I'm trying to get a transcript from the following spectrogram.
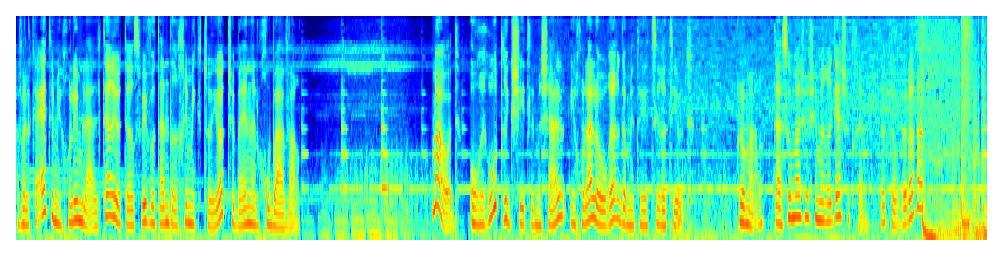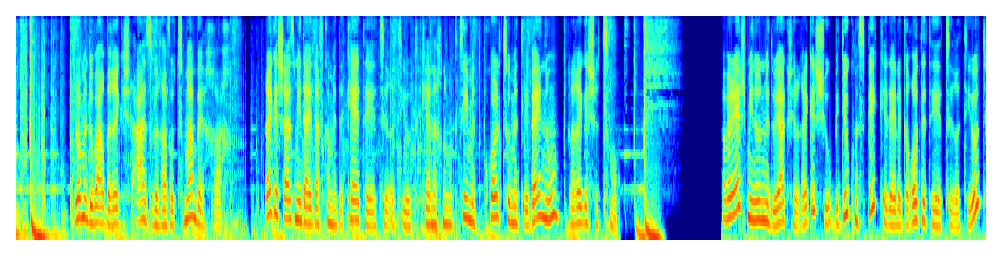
אבל כעת הם יכולים לאלתר יותר סביב אותן דרכים מקצועיות שבהן הלכו בעבר. מה עוד? עוררות רגשית, למשל, יכולה לעורר גם את היצירתיות. כלומר, תעשו משהו שמרגש אתכם, לטוב ולרע. לא מדובר ברגש עז ורב עוצמה בהכרח. רגש עז מדי דווקא מדכא את היצירתיות, כי אנחנו מקצים את כל תשומת ליבנו לרגש עצמו. אבל יש מינון מדויק של רגש שהוא בדיוק מספיק כדי לגרות את היצירתיות,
